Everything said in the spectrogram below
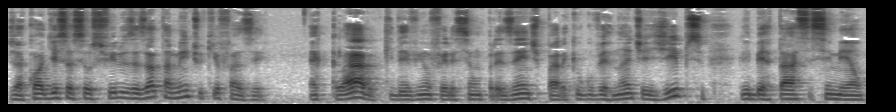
Jacó disse a seus filhos exatamente o que fazer. É claro que deviam oferecer um presente para que o governante egípcio libertasse Simeão.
